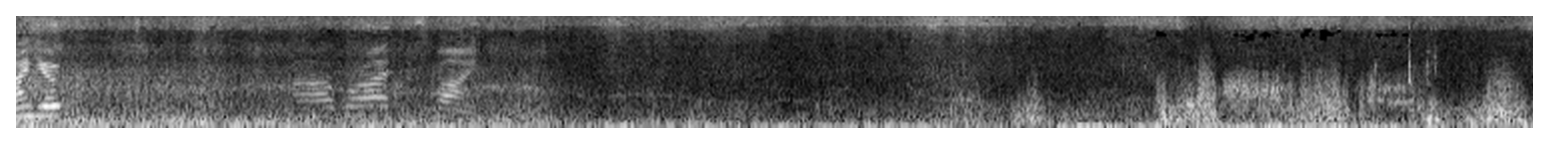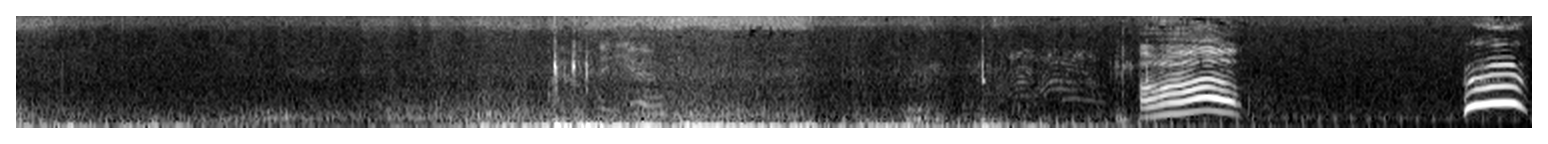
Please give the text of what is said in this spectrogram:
Behind you. Uh, what? It's fine. I don't see you. Oh! Woo!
